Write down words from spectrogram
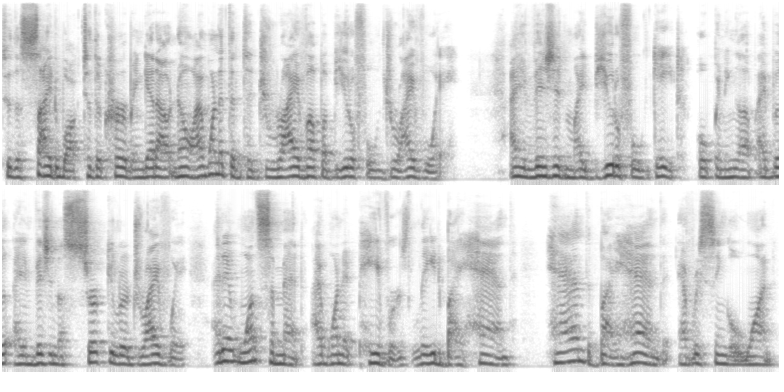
to the sidewalk to the curb and get out. No, I wanted them to drive up a beautiful driveway. I envisioned my beautiful gate opening up. I, I envisioned a circular driveway. I didn't want cement. I wanted pavers laid by hand, hand by hand, every single one.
